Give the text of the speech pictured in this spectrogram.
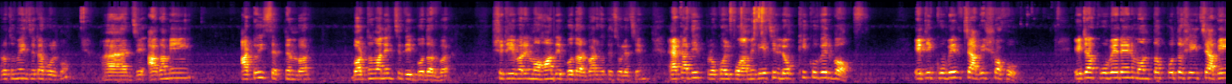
প্রথমেই যেটা বলব যে আগামী আটই সেপ্টেম্বর বর্ধমানের যে দিব্য দরবার, সেটি এবারে মহাদিব্য দরবার হতে চলেছে। একাধিক প্রকল্প আমি দিয়েছি, লক্ষ্মী কুবের বক্স এটি কুবের চাবি সহ এটা কুবেরের মন্তব্য তো সেই চাবি।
